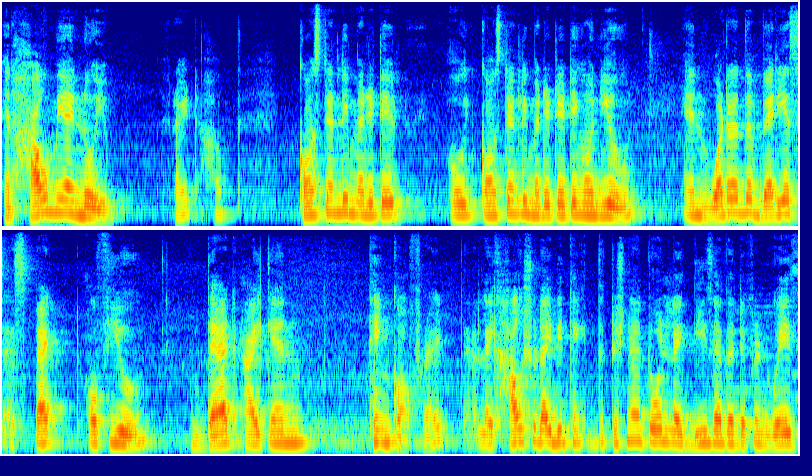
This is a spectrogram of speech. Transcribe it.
and how may i know you right how constantly meditate or constantly meditating on you and what are the various aspects of you that I can think of, right? Like how should I be think? The Krishna told like these are the different ways.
